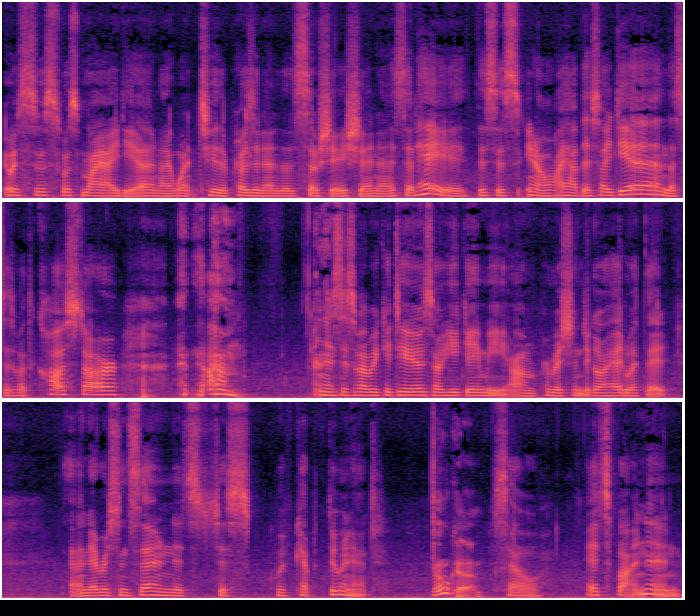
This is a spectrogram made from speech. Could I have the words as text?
it was this was my idea. And I went to the president of the association and I said, "Hey, this is you know I have this idea, and this is what the costs are, and this is what we could do." So he gave me um, permission to go ahead with it, and ever since then, it's just we've kept doing it. okay. So it's fun, and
